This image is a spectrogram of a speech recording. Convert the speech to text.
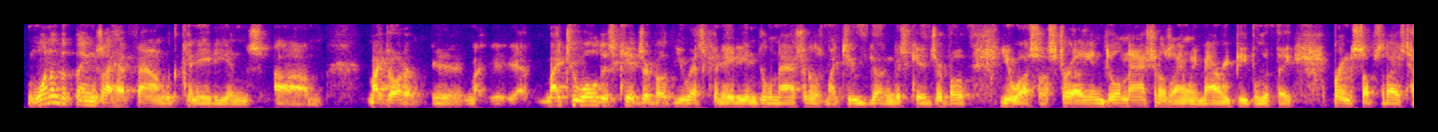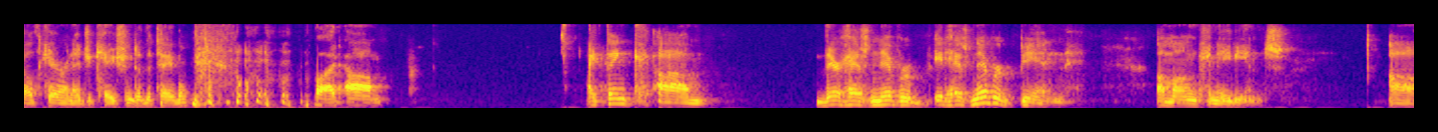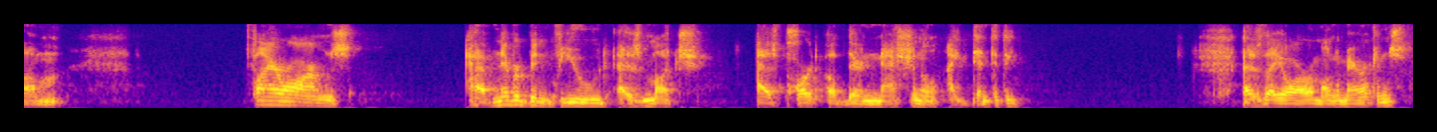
One of the things I have found with Canadians, um, my daughter, uh, my, uh, my, two oldest kids are both U.S. Canadian dual nationals. My two youngest kids are both U.S. Australian dual nationals. I only marry people if they bring subsidized health care and education to the table. but um, I think um, there has never it has never been among Canadians um, firearms have never been viewed as much as part of their national identity as they are among Americans.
